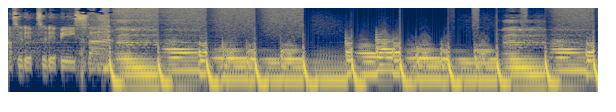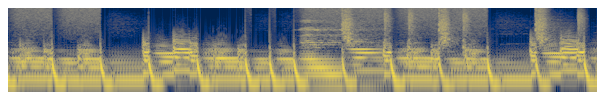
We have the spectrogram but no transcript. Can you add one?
down to the to the baseline.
